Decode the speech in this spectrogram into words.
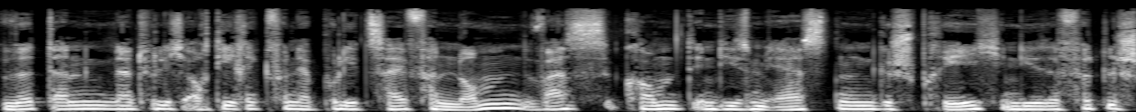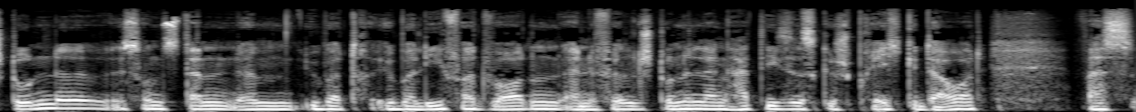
wird dann natürlich auch direkt von der Polizei vernommen. Was kommt in diesem ersten Gespräch, in dieser Viertelstunde, ist uns dann ähm, über, überliefert worden. Eine Viertelstunde lang hat dieses Gespräch gedauert. Was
